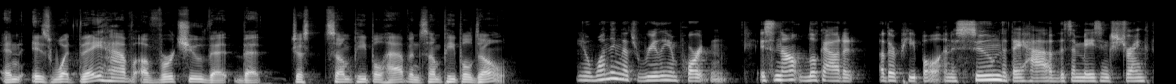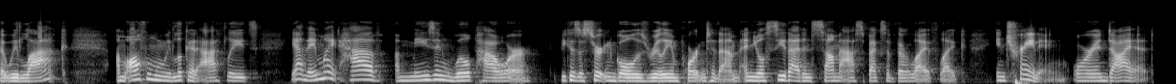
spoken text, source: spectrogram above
And is what they have a virtue that that just some people have and some people don't? You know, one thing that's really important is to not look out at other people and assume that they have this amazing strength that we lack. Um, often when we look at athletes, yeah, they might have amazing willpower because a certain goal is really important to them. And you'll see that in some aspects of their life, like in training or in diet.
